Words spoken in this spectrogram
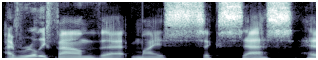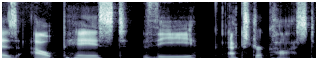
I've really found that my success has outpaced the extra cost.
